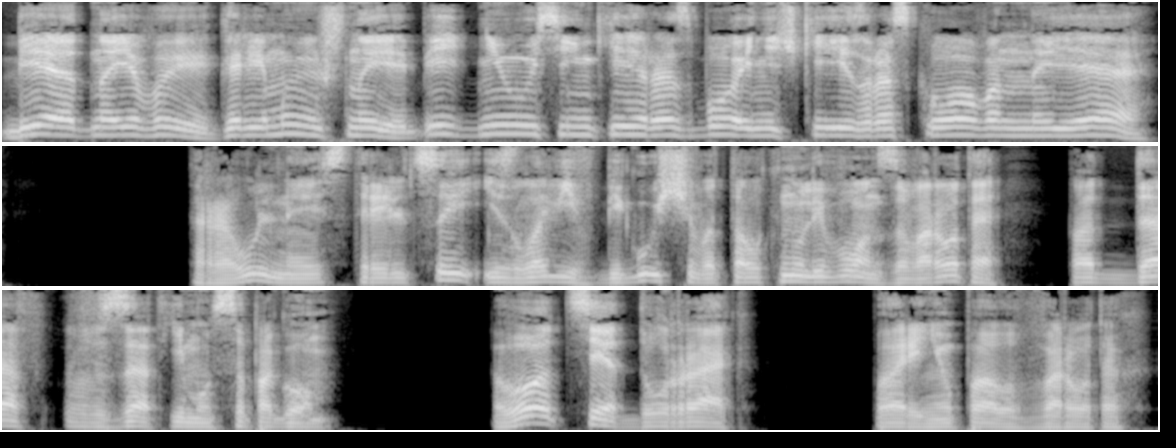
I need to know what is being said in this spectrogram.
«Бедные вы, горемышные, беднюсенькие разбойнички израскованные!» Караульные стрельцы, изловив бегущего, толкнули вон за ворота, поддав взад ему сапогом. «Вот те дурак!» Парень упал в воротах,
